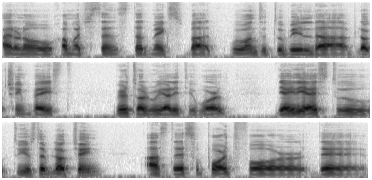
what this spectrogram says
I don't know how much sense that makes, but we wanted to build a blockchain-based virtual reality world. The idea is to, to use the blockchain as the support for the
